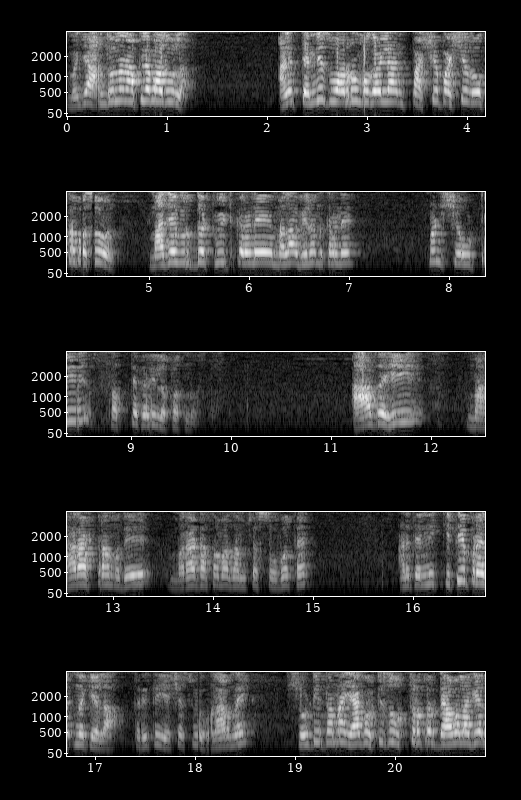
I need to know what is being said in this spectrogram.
म्हणजे आंदोलन आपल्या बाजूला. आणि त्यांनीच वॉररूम उघडल्या आणि पाचशे पाचशे लोक बसून माझ्या विरुद्ध ट्विट करणे मला विलन करणे. पण शेवटी सत्य कधी लपत नसतं. आजही महाराष्ट्रामध्ये मराठा समाज आमच्यासोबत आहे. आणि त्यांनी किती प्रयत्न केला तरी ते यशस्वी होणार नाही. शेवटी त्यांना या गोष्टीचं उत्तर तर द्यावं लागेल.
